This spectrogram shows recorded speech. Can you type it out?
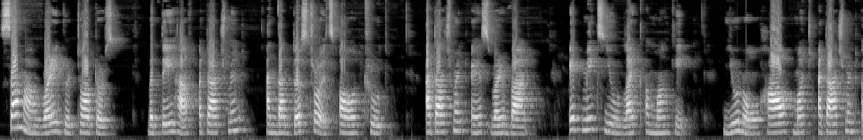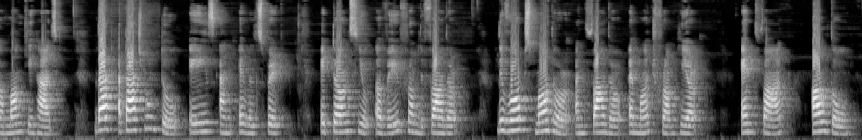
Some are very good daughters, but they have attachment and that destroys all truth. Attachment is very bad. It makes you like a monkey. You know how much attachment a monkey has. That attachment too is an evil spirit. It turns you away from the Father. The words mother and father emerge from here. In fact, although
